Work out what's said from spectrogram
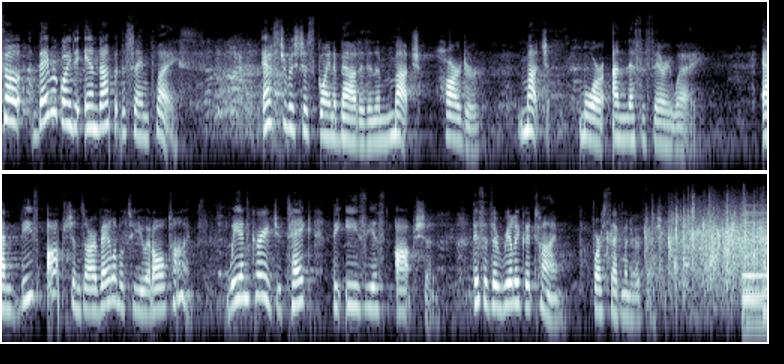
So they were going to end up at the same place. Esther was just going about it in a much harder much more unnecessary way. And these options are available to you at all times. We encourage you take the easiest option. This is a really good time for a segment of refreshment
